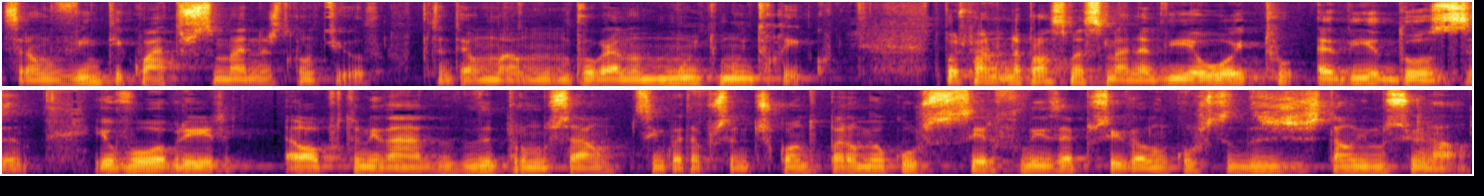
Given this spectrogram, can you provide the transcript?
Serão 24 semanas de conteúdo, portanto, é uma, um programa muito, muito rico. Depois, na próxima semana, dia 8 a dia 12, eu vou abrir a oportunidade de promoção, 50% de desconto, para o meu curso Ser Feliz é Possível, um curso de gestão emocional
